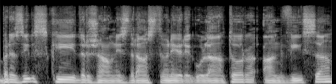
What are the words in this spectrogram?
Brazilski državni zdravstveni regulator Anvisa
